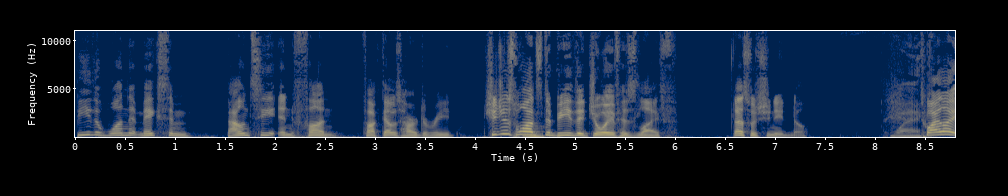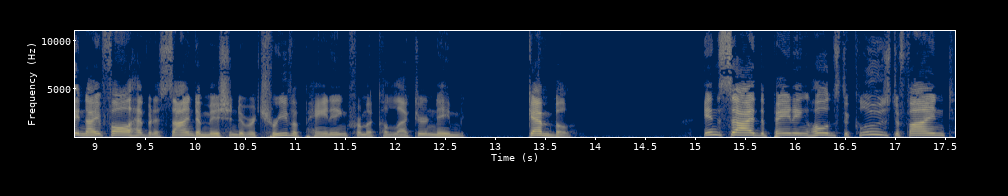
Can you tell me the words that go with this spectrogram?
be the one that makes him bouncy and fun. Fuck, that was hard to read. She just wants hmm. to be the joy of his life. That's what you need to know. Whack. Twilight and Nightfall have been assigned a mission to retrieve a painting from a collector named Campbell. Inside, the painting holds the clues to find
